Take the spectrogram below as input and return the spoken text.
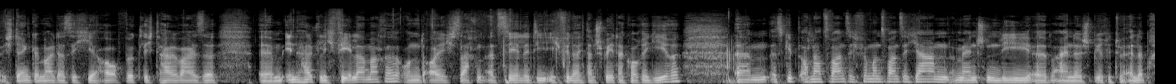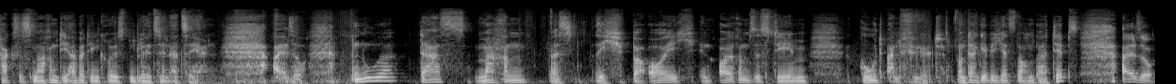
ich denke mal, dass ich hier auch wirklich teilweise ähm, inhaltlich Fehler mache und euch Sachen erzähle, die ich vielleicht dann später korrigiere. Ähm, es gibt auch nach 20, 25 Jahren Menschen, die äh, eine spirituelle Praxis machen, die aber den größten Blödsinn erzählen. Also nur das machen, was sich bei euch in eurem System gut anfühlt. Und da gebe ich jetzt noch ein paar Tipps. Also,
